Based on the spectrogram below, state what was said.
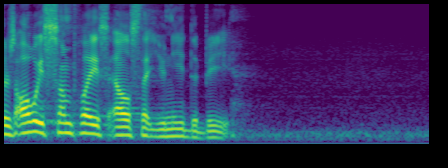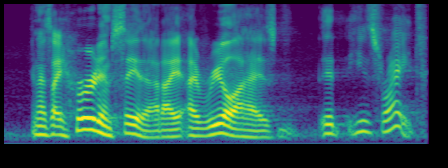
there's always someplace else that you need to be. And as I heard him say that, I, I realized that he's right.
